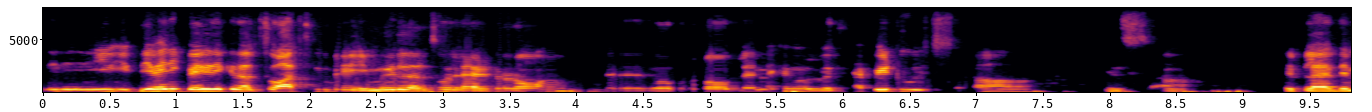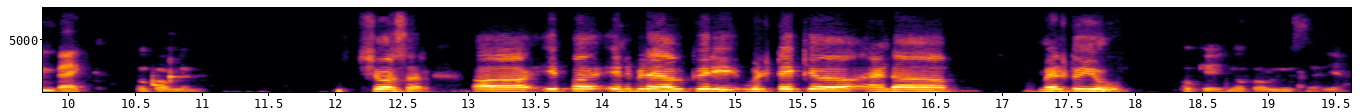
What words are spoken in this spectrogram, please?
If they have any query, they can also ask me by email also later on. There is no problem. I can always happy to uh, is, uh, reply them back. No problem. Sure, sir. Uh, if uh, anybody have query, we'll take uh, and uh, mail to you. Okay, no problem, sir. Yeah.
